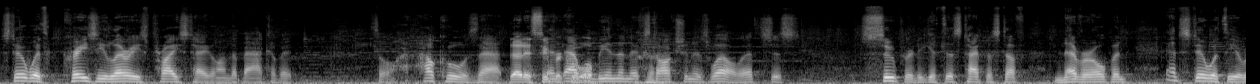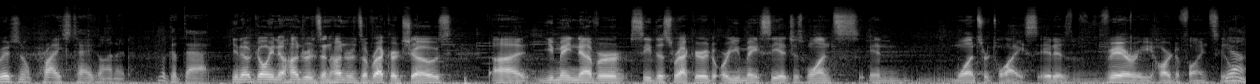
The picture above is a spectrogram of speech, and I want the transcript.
still with Crazy Larry's price tag on the back of it. So how cool is that? That is super and that will be in the next auction as well. That's just super to get this type of stuff never opened and still with the original price tag on it. Look at that. You know, going to hundreds and hundreds of record shows, uh, you may never see this record, or you may see it just once in once or twice. It is very hard to find sealed. Yeah,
